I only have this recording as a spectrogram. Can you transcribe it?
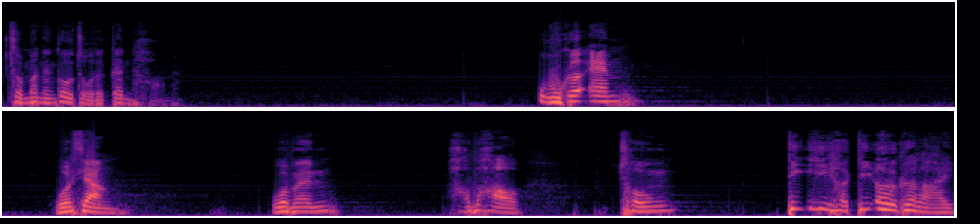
怎么能够走得更好呢？五个 M，我想。我们好不好？从第一和第二个来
